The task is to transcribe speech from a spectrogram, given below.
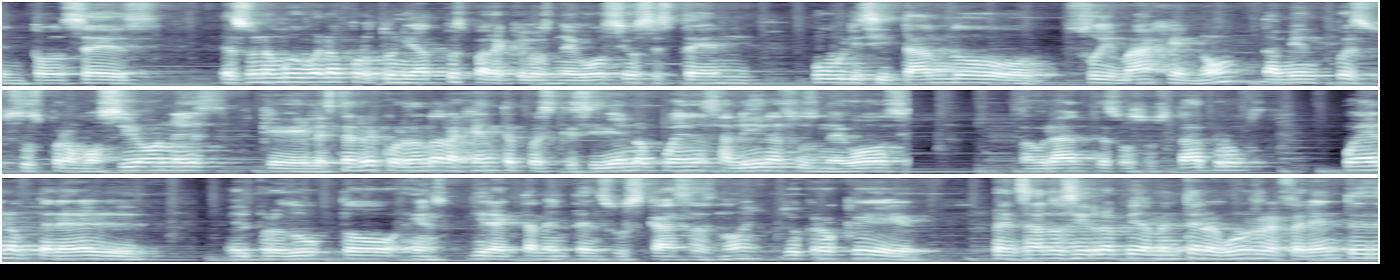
Entonces, es una muy buena oportunidad pues para que los negocios estén publicitando su imagen, ¿no? También pues sus promociones, que le estén recordando a la gente pues que si bien no pueden salir a sus negocios, restaurantes o sus taprooms, pueden obtener el, el producto directamente en sus casas, ¿no? Yo creo que pensando así rápidamente en algunos referentes,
